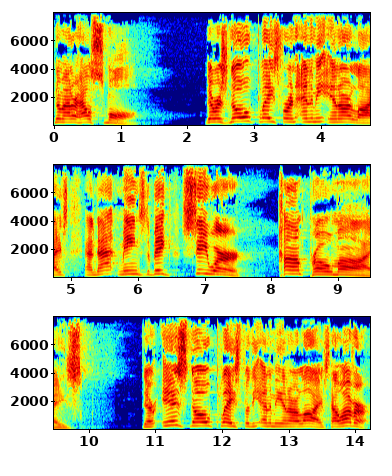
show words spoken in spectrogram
no matter how small. There is no place for an enemy in our lives, and that means the big C word compromise. There is no place for the enemy in our lives. However,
